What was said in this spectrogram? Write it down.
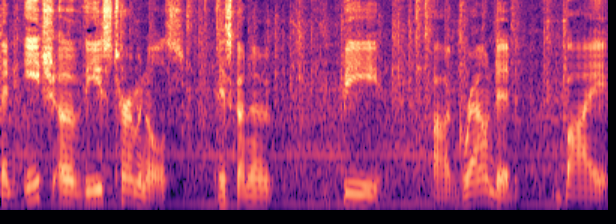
and each of these terminals is going to be uh, grounded by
